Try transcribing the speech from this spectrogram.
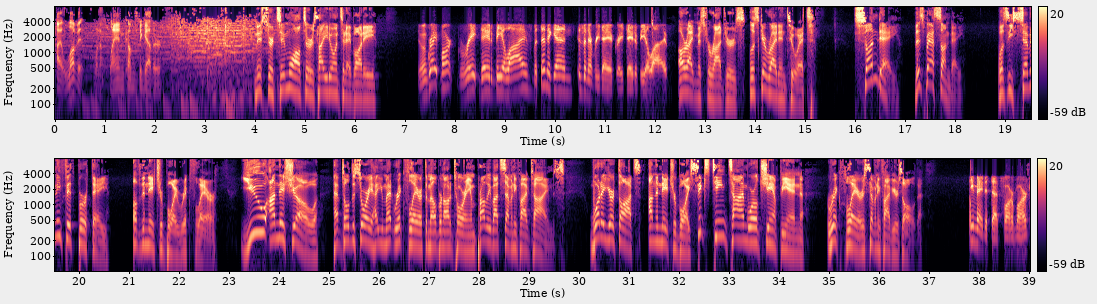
I love it when a plan comes together. Mr. Tim Walters, how you doing today, buddy? Doing great, Mark. Great day to be alive. But then again, isn't every day a great day to be alive? All right, Mr. Rogers, let's get right into it. Sunday, this past Sunday, was the 75th birthday of the nature boy, Ric Flair. You on this show have told the story how you met Ric Flair at the Melbourne Auditorium probably about 75 times. What are your thoughts on the nature boy? 16 time world champion Ric Flair is 75 years old. He made it that far, Mark.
